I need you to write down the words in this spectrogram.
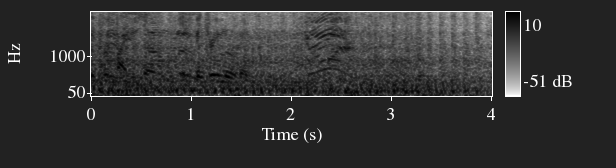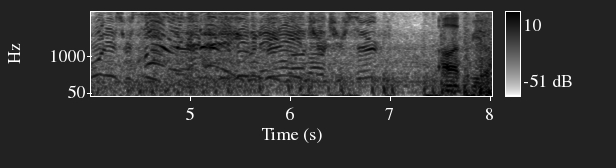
Get for fight, sir. Infantry moving. Your order. Orders received, sir. Activating grenade launcher, sir. Oh, that's beautiful.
